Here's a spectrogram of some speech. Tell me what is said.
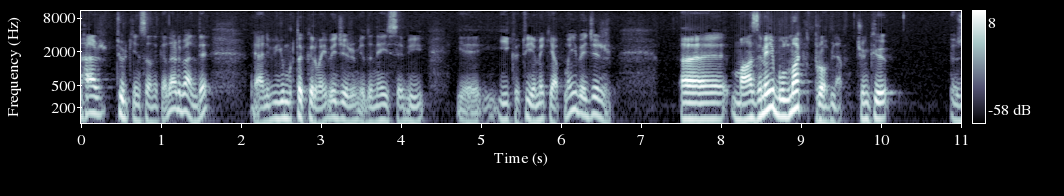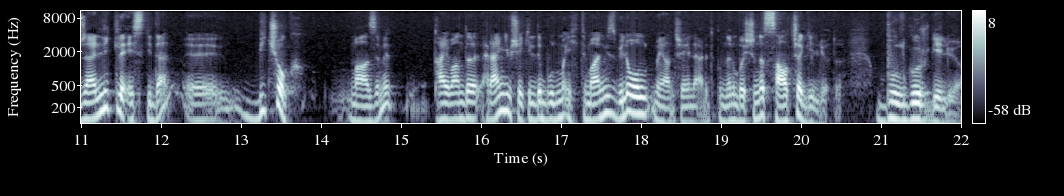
her Türk insanı kadar ben de yani bir yumurta kırmayı beceririm ya da neyse bir e, iyi kötü yemek yapmayı beceririm. Ee, malzemeyi bulmak problem. Çünkü özellikle eskiden e, birçok malzeme Tayvan'da herhangi bir şekilde bulma ihtimaliniz bile olmayan şeylerdi. Bunların başında salça geliyordu. Bulgur geliyor.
